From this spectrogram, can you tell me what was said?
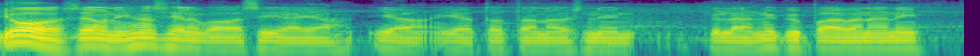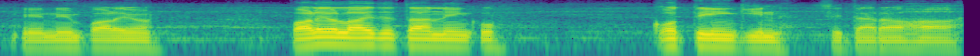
Joo, se on ihan selvä asia ja, ja, ja tota nois, niin kyllä nykypäivänä niin, niin, niin paljon, paljon laitetaan niin kuin kotiinkin sitä rahaa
